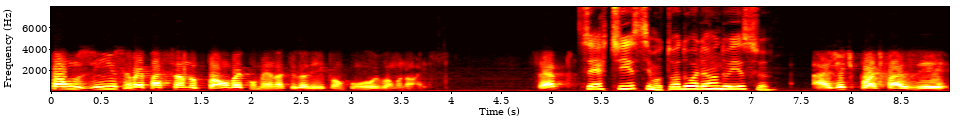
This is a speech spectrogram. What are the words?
pãozinho, você vai passando o pão, vai comendo aquilo ali, pão com ovo, vamos nós. Certo? Certíssimo, tô adorando isso. A gente pode fazer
